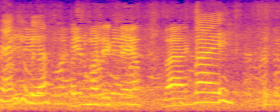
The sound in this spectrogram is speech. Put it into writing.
थैंक यू भैया। कस्टमर देखते हैं। बाय बाय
